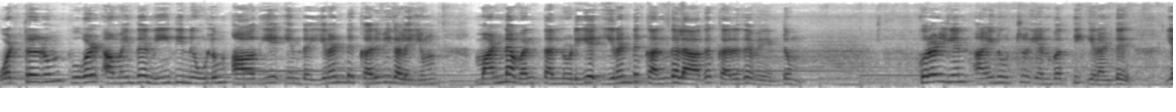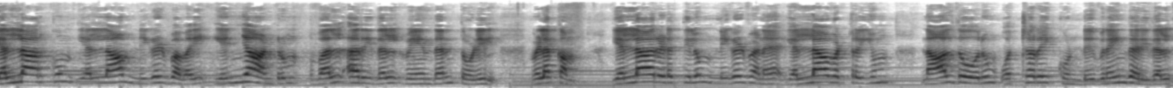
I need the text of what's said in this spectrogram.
ஒற்றரும் புகழ் அமைந்த நீதி நூலும் ஆகிய இந்த இரண்டு கருவிகளையும் மன்னவன் தன்னுடைய இரண்டு கண்களாக கருத வேண்டும். குறள் எண் ஐநூற்று எண்பத்தி இரண்டு. எல்லார்க்கும் எல்லாம் நிகழ்பவை எஞ்ஞான்றும் வல் அறிதல் வேந்தன் தொழில். விளக்கம். எல்லாரிடத்திலும் நிகழ்வன எல்லாவற்றையும் நாள்தோறும் ஒற்றரை கொண்டு விரைந்தறிதல்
